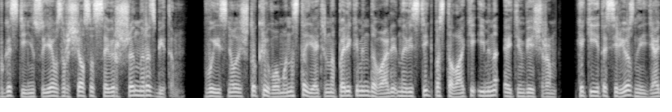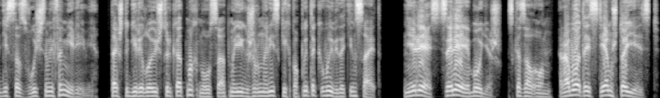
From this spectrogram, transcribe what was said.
В гостиницу я возвращался совершенно разбитым. Выяснилось, что Кривому настоятельно порекомендовали навестить Постолаки именно этим вечером. Какие-то серьезные дяди со звучными фамилиями. Так что Гирилович только отмахнулся от моих журналистских попыток выведать инсайт. «Не лезь, целее будешь», — сказал он. «Работай с тем, что есть.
